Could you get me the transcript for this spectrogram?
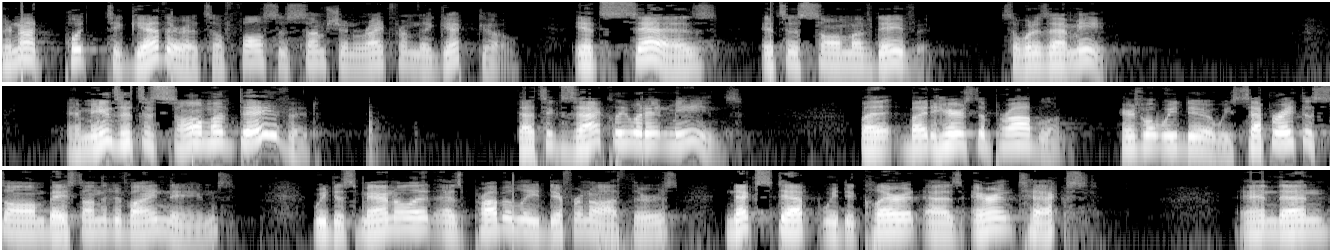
they're not put together. It's a false assumption right from the get go. It says it's a psalm of David. So, what does that mean? It means it's a psalm of David. That's exactly what it means. But, but here's the problem. Here's what we do we separate the psalm based on the divine names, we dismantle it as probably different authors. Next step, we declare it as errant text, and then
